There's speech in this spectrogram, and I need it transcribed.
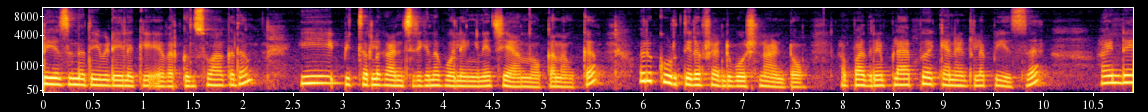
ഡിയേഴ്സ് ഇന്നത്തെ വീഡിയോയിലേക്ക് ഏവർക്കും സ്വാഗതം. ഈ പിക്ചറിൽ കാണിച്ചിരിക്കുന്ന പോലെ എങ്ങനെ ചെയ്യാൻ നോക്കാം നമുക്ക്. ഒരു കുർത്തിയുടെ ഫ്രണ്ട് പോർഷനാണ് കേട്ടോ അപ്പോൾ അതിന് പ്ലാപ്പ് വയ്ക്കാനായിട്ടുള്ള പീസ് അതിന്റെ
